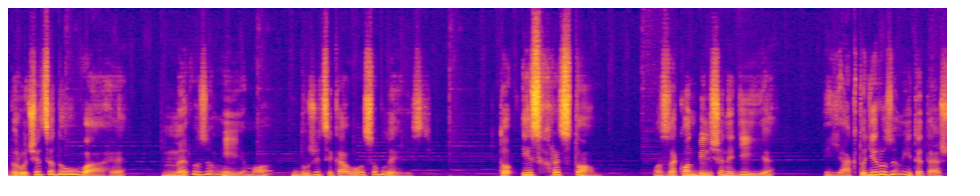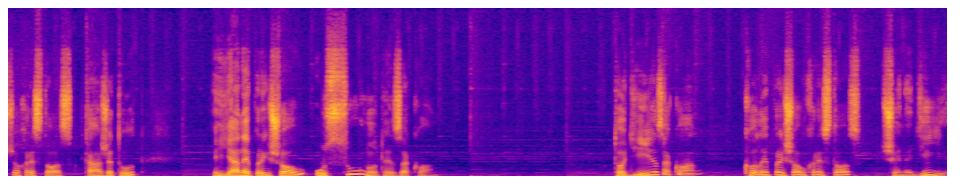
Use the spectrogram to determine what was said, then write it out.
беручи це до уваги, ми розуміємо дуже цікаву особливість. То із Христом закон більше не діє. Як тоді розуміти те, що Христос каже тут: Я не прийшов усунути закон. То діє закон, коли прийшов Христос, чи не діє?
